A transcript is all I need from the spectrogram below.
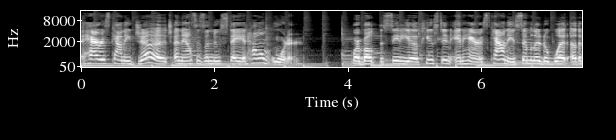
Harris County judge announces a new stay-at-home order for both the city of Houston and Harris County, similar to what other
